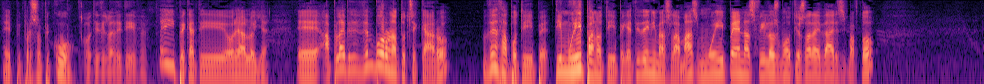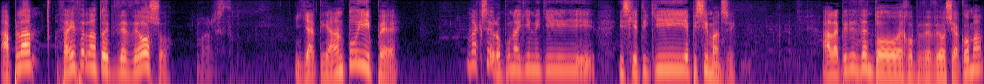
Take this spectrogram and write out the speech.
επί προσωπικού. Ότι δηλαδή τι είπε; Ε, είπε κάτι ωραία λόγια. Ε, απλά επειδή δεν μπορώ να το τσεκάρω, δεν θα πω τι είπε. Τι μου είπαν ότι είπε, γιατί δεν είμαι ασλαμάς. Μου είπε ένας φίλος μου ότι ο Σαραϊδάρης είπε αυτό. Απλά θα ήθελα να το επιβεβαιώσω. Μάλιστα. Γιατί αν το είπε, να ξέρω πού να γίνει και η, η σχετική επισήμανση. Αλλά επειδή δεν το έχω επιβεβαιώσει ακόμα,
